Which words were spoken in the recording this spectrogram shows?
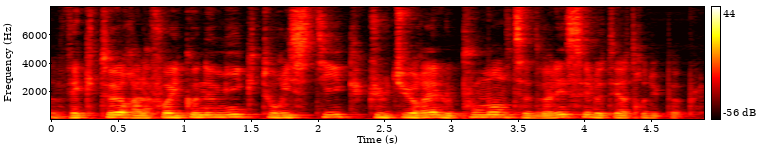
vecteur à la fois économique, touristique, culturel, le poumon de cette vallée, c'est le théâtre du peuple.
